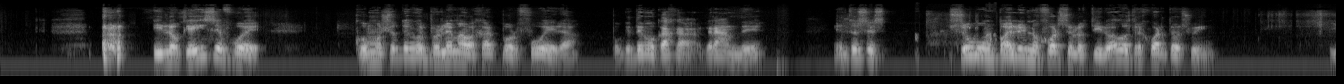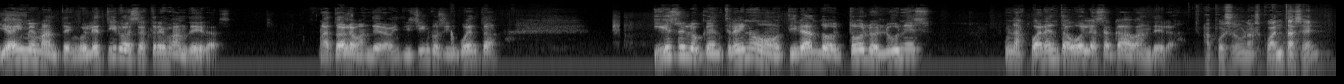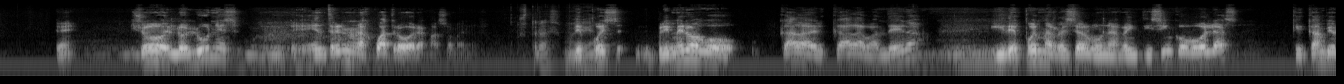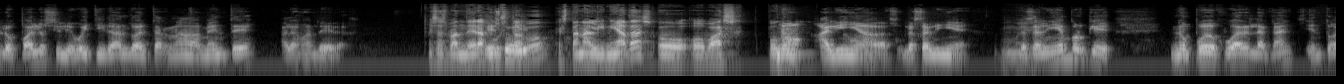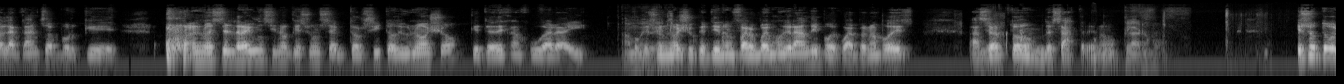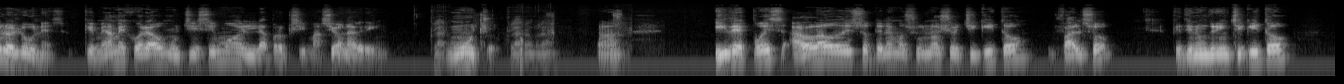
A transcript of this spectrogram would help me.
y lo que hice fue, como yo tengo el problema de bajar por fuera, porque tengo caja grande, entonces subo un palo y no fuerzo los tiros, hago tres cuartos de swing. Y ahí me mantengo, le tiro a esas tres banderas, a todas las banderas, 25, 50, y eso es lo que entreno tirando todos los lunes unas 40 bolas a cada bandera. Ah, pues son unas cuantas, ¿eh? Sí. Yo los lunes eh, entreno unas 4 horas más o menos. Ostras, después, primero hago cada, cada bandera y después me reservo unas 25 bolas que cambio los palos y le voy tirando alternadamente a las banderas. ¿Esas banderas, Gustavo, están alineadas o vas no, alineadas, las alineé. las alineé porque no puedo jugar en, la cancha, en toda la cancha porque no es el driving, sino que es un sectorcito de un hoyo que te dejan jugar ahí. Ah, porque es un hoyo que tiene un fairway muy grande y puedes jugar, pero no puedes hacer todo un desastre, ¿no? Claro. Eso todos los lunes, que me ha mejorado muchísimo en la aproximación a green. Claro. Mucho. Claro, claro. Y después, al lado de eso, tenemos un hoyo chiquito, falso, que tiene un green chiquito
